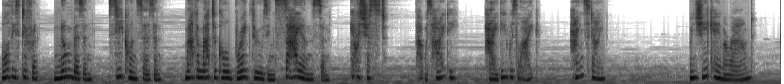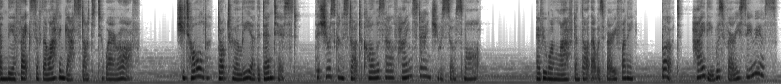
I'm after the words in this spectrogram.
All these different numbers and sequences and mathematical breakthroughs in science, and it was just that was Heidi. Heidi was like Einstein. When she came around and the effects of the laughing gas started to wear off, she told Dr. Aelia, the dentist, that she was going to start to call herself Einstein. She was so smart. Everyone laughed and thought that was very funny, but Heidi was very serious.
